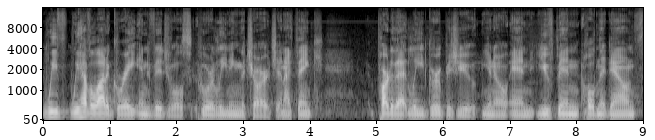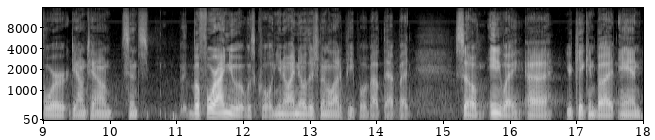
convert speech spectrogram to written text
we've we have a lot of great individuals who are leading the charge, and I think part of that lead group is you. You know, and you've been holding it down for downtown since before I knew it was cool. You know, I know there's been a lot of people about that, but so anyway, uh, you're kicking butt, and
